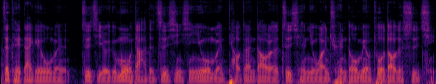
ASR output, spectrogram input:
这可以带给我们自己有一个莫大的自信心，因为我们挑战到了之前你完全都没有做到的事情。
